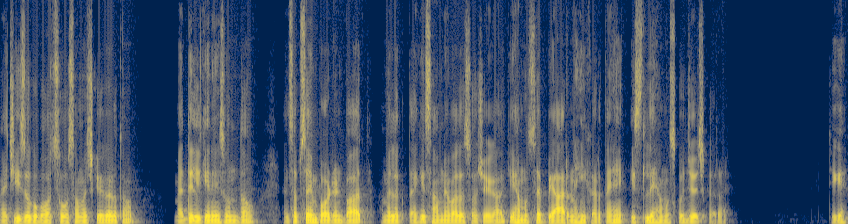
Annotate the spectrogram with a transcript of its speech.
मैं चीज़ों को बहुत सोच समझ के करता हूँ। मैं दिल की नहीं सुनता हूँ। एंड सबसे इंपॉर्टेंट बात, हमें लगता है कि सामने वाला सोचेगा कि हम उससे प्यार नहीं करते हैं, इसलिए हम उसको जज कर रहे हैं। ठीक है?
